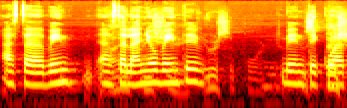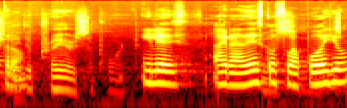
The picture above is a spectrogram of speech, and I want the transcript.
hasta, 20 hasta el año appreciate your support, 2024. especially the prayer support, Y les agradezco su uh, apoyo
